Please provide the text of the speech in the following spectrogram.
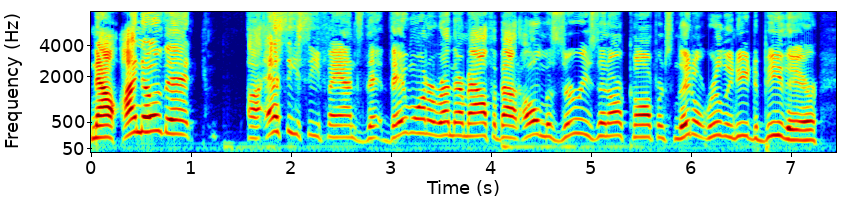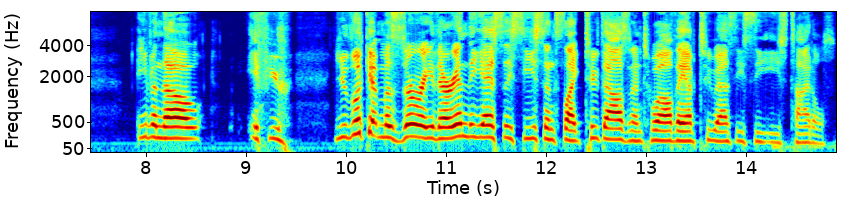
Now, I know that uh, SEC fans that they want to run their mouth about, oh, Missouri's in our conference and they don't really need to be there, even though if you You look at Missouri, they're in the SEC since like 2012. They have two SEC East titles.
